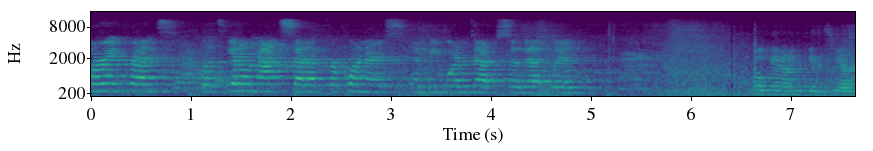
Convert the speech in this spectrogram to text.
Alright friends, let's get our mats set up for corners and be warmed up so that when gets here.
